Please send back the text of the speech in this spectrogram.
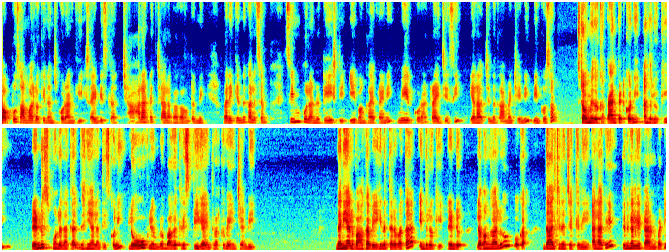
పప్పు సాంబార్లోకి నంచుకోవడానికి సైడ్ డిష్గా చాలా అంటే చాలా బాగా ఉంటుంది. మరి ఇంకెందుకు ఆలస్యం? సింపుల్ అండ్ టేస్టీ ఈ వంకాయ ఫ్రైని మీరు కూడా ట్రై చేసి ఎలా వచ్చిందో కామెంట్ చేయండి. దీనికోసం స్టవ్ మీద ఒక ప్యాన్ పెట్టుకొని అందులోకి రెండు స్పూన్ల దాకా ధనియాలను తీసుకొని లో ఫ్లేమ్లో బాగా క్రిస్పీగా ఇంతవరకు వేయించండి. ధనియాలు బాగా వేగిన తర్వాత ఇందులోకి రెండు లవంగాలు ఒక దాల్చిన చెక్కని అలాగే తినగలిగే కారణం బట్టి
